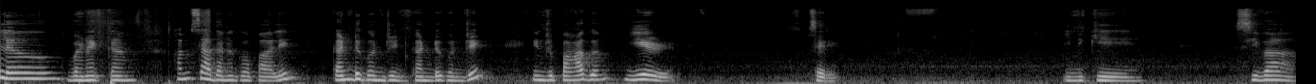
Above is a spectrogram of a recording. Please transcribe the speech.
ஹலோ வணக்கம். ஹம்சா தனகோபாலின் கண்டு கொன்றேன் கண்டு கொன்றேன் இன்று பாகம் ஏழு. சரி. இன்னைக்கு சிவா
